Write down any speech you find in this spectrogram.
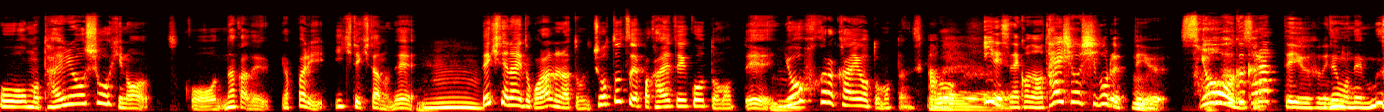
こう、もう大量消費の、こう、中で、やっぱり生きてきたので、うん。できてないところあるなと思って、ちょっとずつやっぱ変えていこうと思って、うん洋服から変えようと思ったんですけど、いいですね。この対象を絞るっていう。洋服からっていう風に。でもね、難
